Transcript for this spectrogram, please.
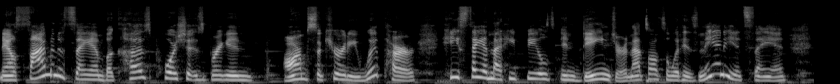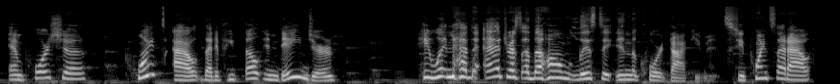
Now, Simon is saying because Porsha is bringing armed security with her, he's saying that he feels in danger. And that's also what his nanny is saying. And Porsha points out that if he felt in danger, he wouldn't have the address of the home listed in the court documents. She points that out,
